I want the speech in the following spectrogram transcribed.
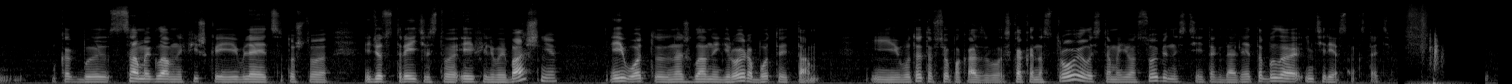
как бы самой главной фишкой является то, что идет строительство Эйфелевой башни, и вот наш главный герой работает там. И вот это все показывалось, как она строилась, там ее особенности и так далее. Это было интересно, кстати.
